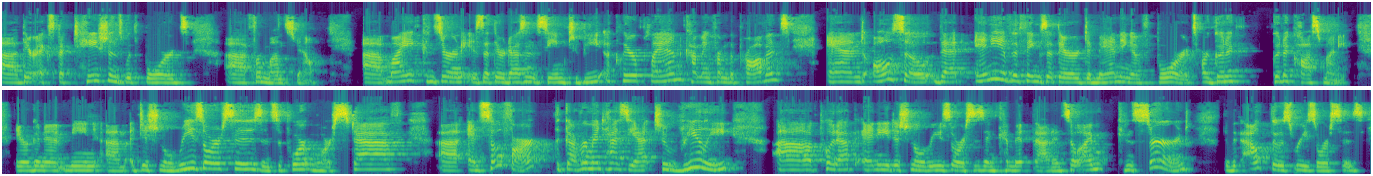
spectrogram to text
uh, their expectations with boards uh, for months now. Uh, my concern is that there doesn't seem to be a clear plan coming from the province, and also that any of the things that they're demanding of boards are going to going to cost money. They are going to mean um, additional resources and support, more staff. Uh, and so far, the government has yet to really uh, put up any additional resources and commit that. And so I'm concerned that without those resources,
